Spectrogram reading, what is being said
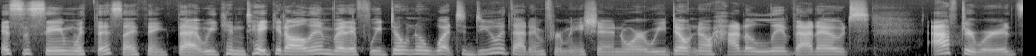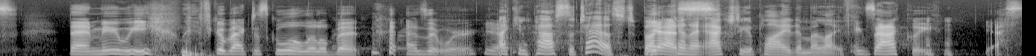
it's the same with this, I think, that we can take it all in, but if we don't know what to do with that information or we don't know how to live that out afterwards, then maybe we, we have to go back to school a little bit, as it were. Yeah. I can pass the test, but yes. can I actually apply it in my life? Exactly. yes.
